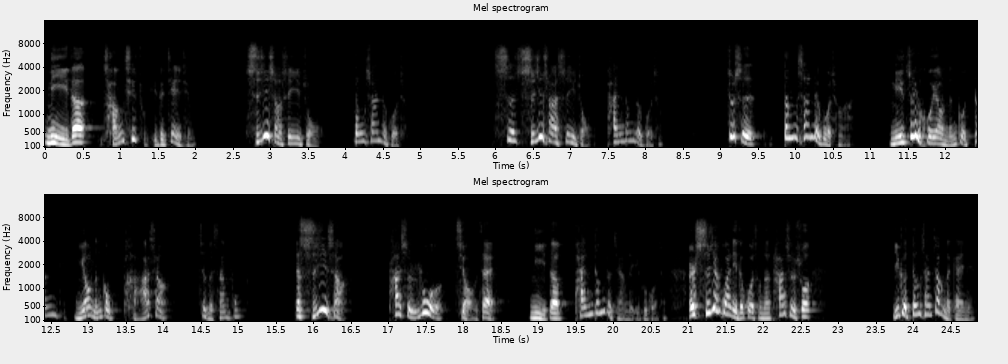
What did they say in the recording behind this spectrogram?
你的长期主义的践行，实际上是一种登山的过程，是实际上是一种攀登的过程，就是登山的过程啊。你最后要能够登顶，你要能够爬上这个山峰，那实际上它是落脚在你的攀登的这样的一个过程。而时间管理的过程呢，它是说一个登山杖的概念，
